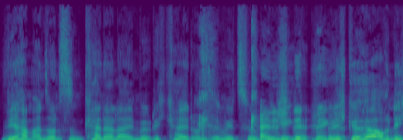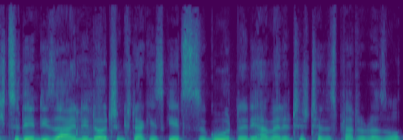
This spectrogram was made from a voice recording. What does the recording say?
Wir haben ansonsten keinerlei Möglichkeit, uns irgendwie zu Keine begegnen. Und ich gehöre auch nicht zu denen, die sagen, den deutschen Knackis geht's zu gut. Ne? Die haben ja eine Tischtennisplatte oder so.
